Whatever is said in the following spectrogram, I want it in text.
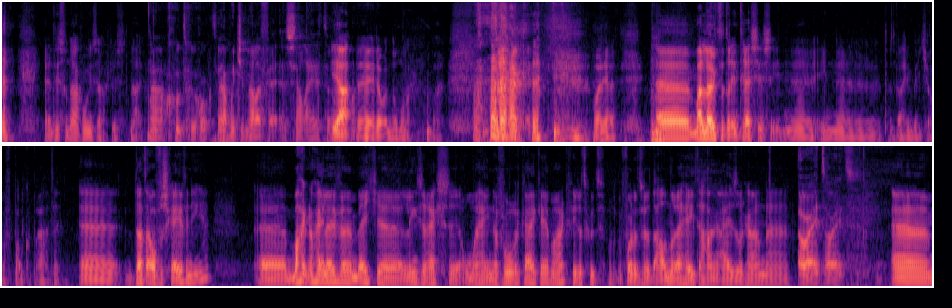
En het is vandaag woensdag, dus nou ja. nou, goed gegokt. Ja, moet je hem wel even eh, snel editen. Ja, nee, dat wordt donderdag. Maar, maar niet uit. Eh, maar leuk dat er interesse is in, eh, in dat wij een beetje over poker praten. Dat al Scheveningen. Mag ik nog heel even een beetje links en rechts om me heen naar voren kijken, Mark? Vind je dat goed? Voordat we het andere hete hangijzer gaan. Alright, alright. Ehm,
